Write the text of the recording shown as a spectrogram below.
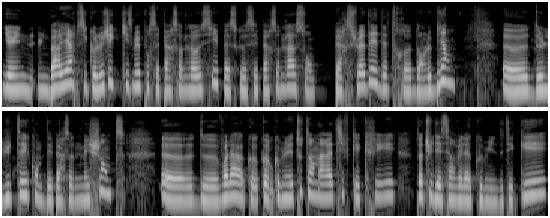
y a une, barrière psychologique qui se met pour ces personnes-là aussi, parce que ces personnes-là sont persuadées d'être dans le bien, de lutter contre des personnes méchantes. Euh, de voilà comme, il y a tout un narratif qui est créé toi tu desservais la communauté gay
